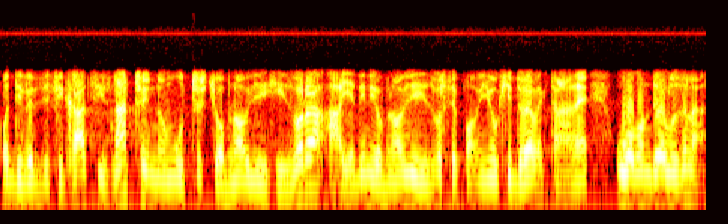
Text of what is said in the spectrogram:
o diverzifikaciji značajnom učešću obnovljivih izvora, a jedini obnovljivi izvor se pominju hidroelektrane u ovom delu za nas.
